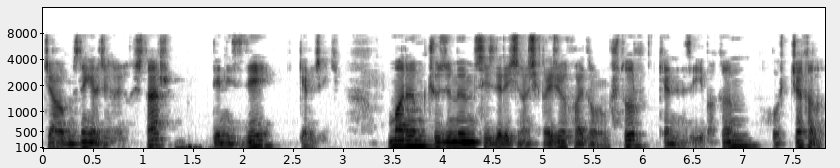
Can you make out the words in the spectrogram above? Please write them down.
Cevabımız ne gelecek arkadaşlar? Denizli gelecek. Umarım çözümüm sizler için açıklayıcı ve faydalı olmuştur. Kendinize iyi bakın. Hoşçakalın.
